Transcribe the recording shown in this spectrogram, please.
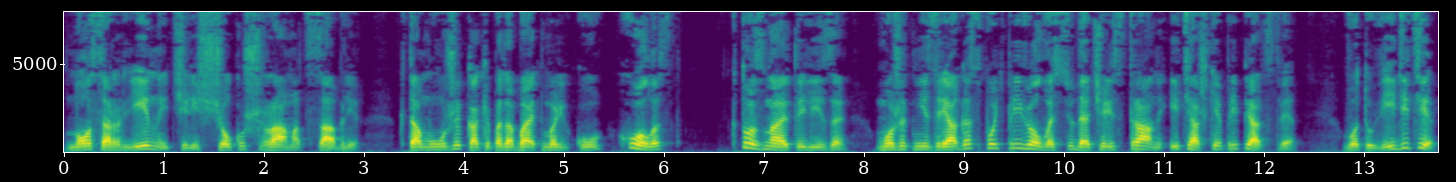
Нос орлиный, через щеку шрам от сабли. К тому же, как и подобает моряку, холост. Кто знает, Элиза, может, не зря Господь привел вас сюда через страны и тяжкие препятствия. Вот увидите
